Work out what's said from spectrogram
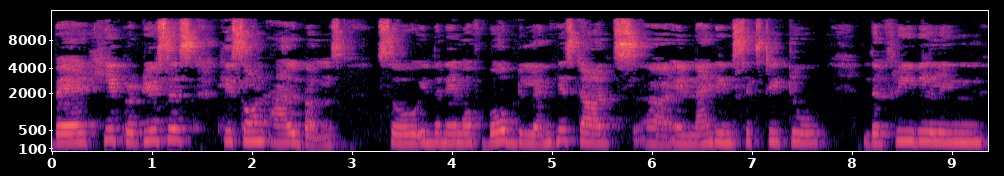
where he produces his own albums. So in the name of Bob Dylan, he starts uh, in 1962 the freewheeling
